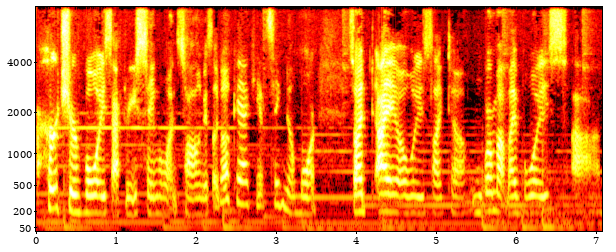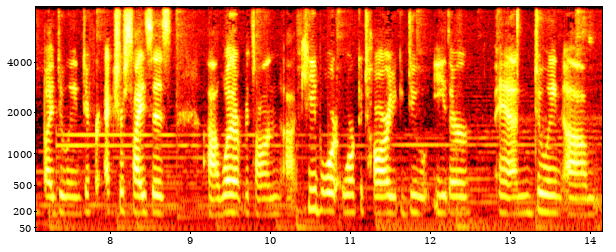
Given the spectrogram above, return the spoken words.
hurt your voice after you sing one song. It's like, okay, I can't sing no more. So I, I always like to warm up my voice uh, by doing different exercises, uh, whether it's on uh, keyboard or guitar. You can do either, and doing um,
